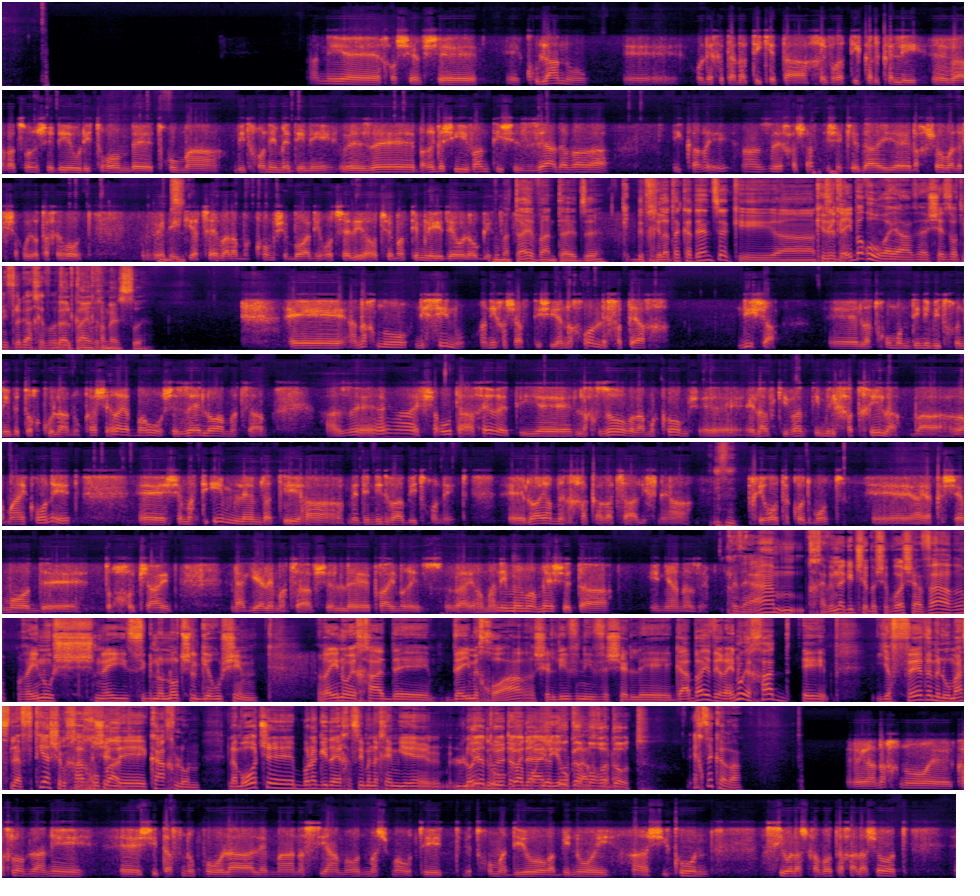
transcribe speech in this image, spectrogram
אני אה, חושב שכולנו אה, הולכת על הטיקט החברתי-כלכלי, אה, והרצון שלי הוא לתרום בתחום הביטחוני-מדיני, וזה, ברגע שהבנתי שזה הדבר העיקרי, אז חשבתי שכדאי לחשוב על אפשרויות אחרות, ולהתייצב על המקום שבו אני רוצה להיות, שמתאים לי אידיאולוגית. ומתי הבנת את זה? בתחילת הקדנציה? כי... כי זה די ברור היה שזאת מפלגה חברתית. כלכלית. ב-2015. אה, אנחנו ניסינו, אני חשבתי שיהיה נכון לפתח נישה אה, לתחום המדיני-ביטחוני בתוך כולנו, כאשר היה ברור שזה לא המצב. אז אה, האפשרות האחרת היא לחזור למקום שאליו כיוונתי מלכתחילה ברמה העקרונית, שמתאים לעמדתי המדינית והביטחונית. לא היה מרחק הרצה לפני הבחירות הקודמות. היה קשה מאוד תוך חודשיים להגיע למצב של אה, פריימריז, והיום אני מממש את העניין הזה. וזה היה, חייבים להגיד שבשבוע שעבר ראינו שני סגנונות של גירושים. ראינו אחד אה, די מכוער של לבני ושל אה, גבאי, וראינו אחד אה, יפה ומנומס להפתיע שלך מכובד. ושל אה, כחלון. למרות שבוא נגיד היחסים ביניכם יה- לא ידעו יותר גם- מדי ידעו להיות גם. מורדות. איך זה קרה? אה, אנחנו, אה, כחלון ואני, שיתפנו פעולה למען עשייה מאוד משמעותית בתחום הדיור, הבינוי, השיכון, הסיוע לשכבות החלשות.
